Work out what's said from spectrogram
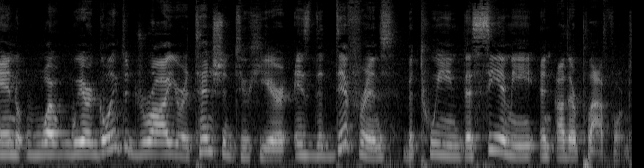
And what we are going to draw your attention to here is the difference between the CME and other platforms.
